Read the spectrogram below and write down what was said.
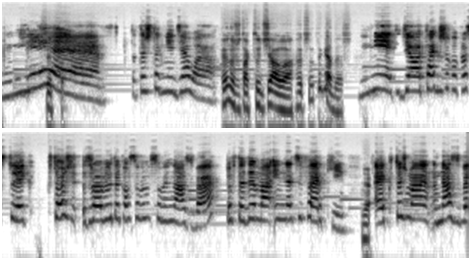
Nie, to też tak nie działa. Pewno, że tak to działa. O czym ty gadasz? Nie, to działa tak, że po prostu jak ktoś zrobił taką samą sobie nazwę, to wtedy ma inne cyferki. Nie. A jak ktoś ma nazwę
